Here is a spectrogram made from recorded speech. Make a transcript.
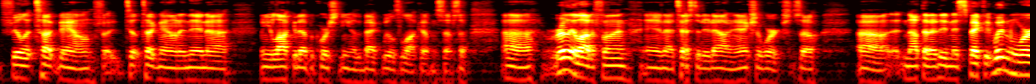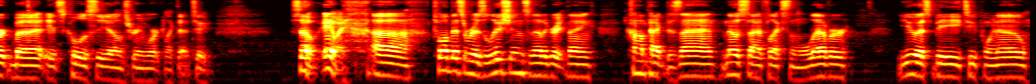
feel it tuck down, tuck down, and then uh, when you lock it up, of course, you know, the back wheels lock up and stuff. So, uh, really a lot of fun, and I tested it out, and it actually works. So, uh, not that I didn't expect it wouldn't work, but it's cool to see it on screen work like that too. So, anyway, uh, 12 bits of resolutions, another great thing. Compact design, no side flexing lever. USB 2.0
